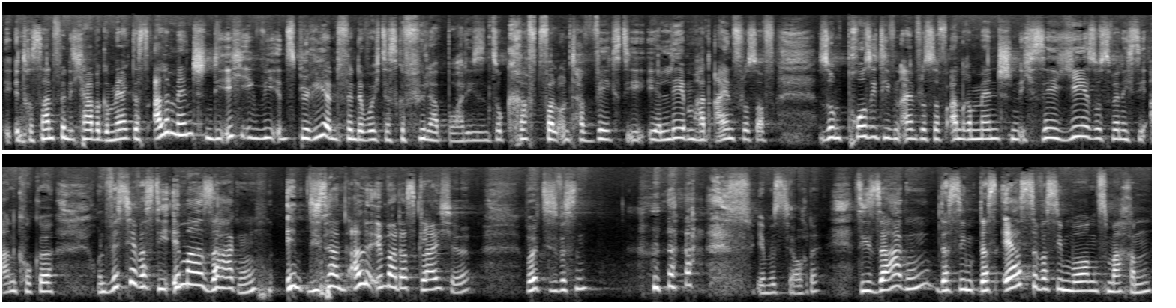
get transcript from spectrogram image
interessant finde, ich habe gemerkt, dass alle Menschen, die ich irgendwie inspirierend finde, wo ich das Gefühl habe, boah, die sind so kraftvoll unterwegs, die, ihr Leben hat Einfluss auf, so einen positiven Einfluss auf andere Menschen. Ich sehe Jesus, wenn ich sie angucke. Und wisst ihr, was die immer sagen? Die sagen alle immer das Gleiche. Wollt ihr es wissen? ihr müsst ja auch, ne? Sie sagen, dass sie, das Erste, was sie morgens machen,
